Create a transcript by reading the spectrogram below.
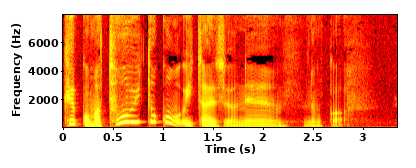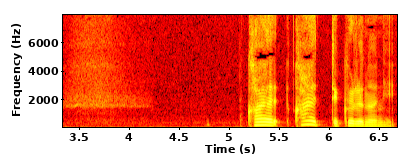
結構まあ遠いとこいたんですよね。なんか、帰、帰ってくるのに、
